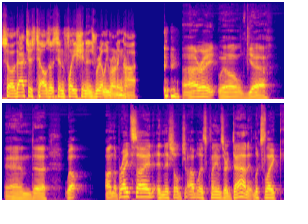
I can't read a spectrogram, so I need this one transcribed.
So that just tells us inflation is really running hot. all right. Well, yeah. And, uh, well, on the bright side, initial jobless claims are down. It looks like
